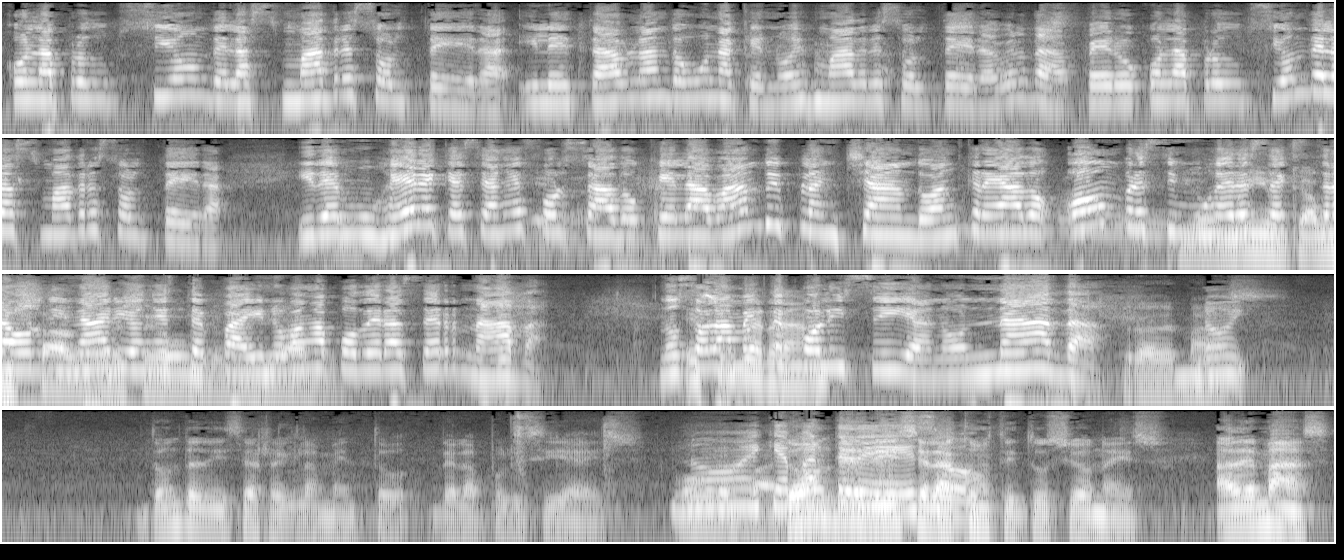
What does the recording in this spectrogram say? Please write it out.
con la producción de las madres solteras, y le está hablando una que no es madre soltera, ¿verdad? Pero con la producción de las madres solteras y de mujeres que se han esforzado, que lavando y planchando han creado hombres y Dios mujeres mío, extraordinarios en este hombre, país, no van a poder hacer nada. No Eso solamente policía, no, nada. Pero además, No, ¿Dónde dice el reglamento de la policía eso? No, hay que ¿Dónde de dice la constitución eso? Además,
